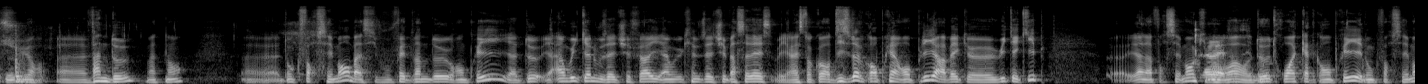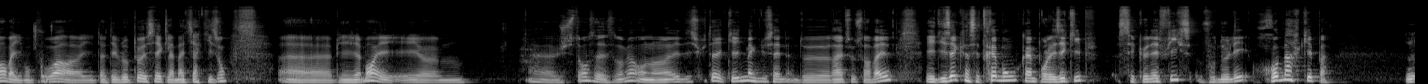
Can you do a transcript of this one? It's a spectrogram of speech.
sur 22 euh, maintenant. Euh, donc forcément, bah, si vous faites 22 Grands Prix, il y a, un week-end vous êtes chez Ferrari, un week-end vous êtes chez Mercedes, bah, il reste encore 19 Grands Prix à remplir avec 8 équipes. Euh, il y en a forcément qui vont avoir 2, 3, 4 grands prix. Et donc forcément bah, ils vont pouvoir euh, ils doivent développer aussi avec la matière qu'ils ont euh, bien évidemment. Et, justement ça, bien. on en avait discuté avec Kevin Magnussen de Drive to Survive. Et il disait que c'est très bon quand même pour les équipes. C'est que Netflix vous ne les remarquez pas Mm.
